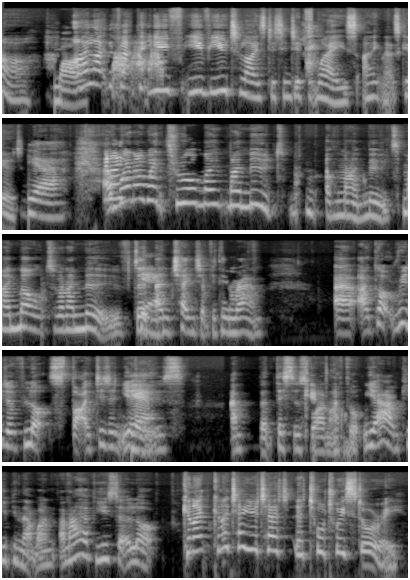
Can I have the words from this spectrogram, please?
Ah, mold. I like the fact that you've you've utilised it in different ways. I think that's good. Yeah, And and, I- when I went through all my my mood, uh, my moods, my molds when I moved and, Yeah. and changed everything around, uh, I got rid of lots that I didn't Yeah. use. And, but this is one I thought, yeah, I'm keeping that one, and I have used it a lot. Can I can I tell you a, tur- a tortoise story?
